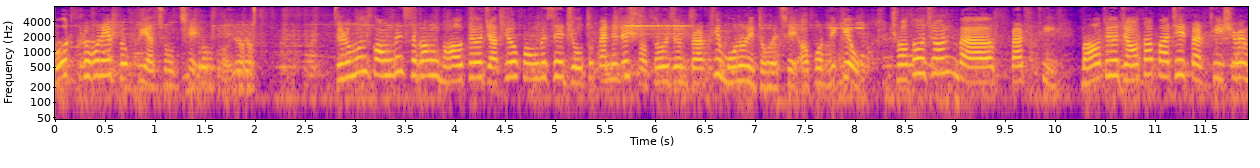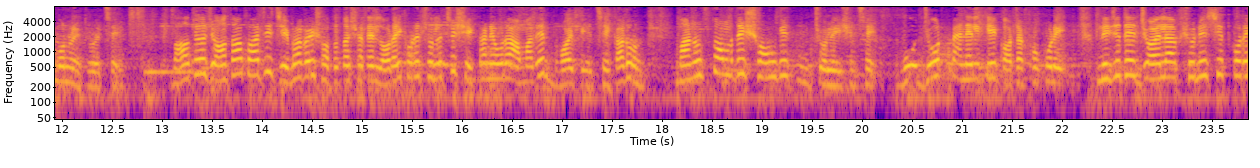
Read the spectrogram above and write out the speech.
ভোট গ্রহণের প্রক্রিয়া চলছে। তৃণমূল কংগ্রেস এবং ভারতীয় জাতীয় কংগ্রেসের যৌথ প্যানেলে সতেরো জন প্রার্থী মনোনীত হয়েছে। অপরদিকেও সতেরো জন প্রার্থী ভারতীয় জনতা পার্টির প্রার্থী হিসেবে মনোনীত হয়েছে। ভারতীয় জনতা পার্টি যেভাবে সততার সাথে লড়াই করে চলেছে, সেখানে ওরা আমাদের ভয় পেয়েছে। কারণ মানুষ তো আমাদের সঙ্গে চলে এসেছে। জোট প্যানেলকে কটাক্ষ করে নিজেদের জয়লাভ সুনিশ্চিত করে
